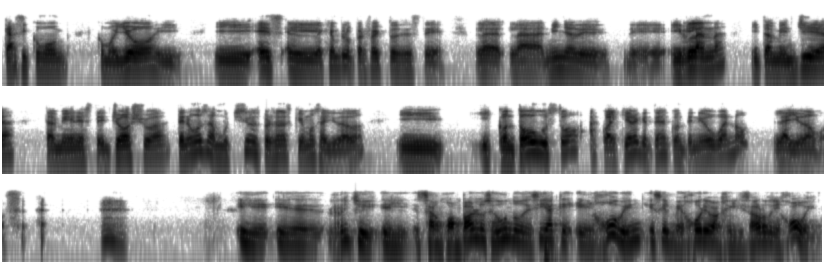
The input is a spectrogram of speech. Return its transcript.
casi como, como yo y, y, es el ejemplo perfecto es este, la, la niña de, de, Irlanda y también Gia, también este Joshua. Tenemos a muchísimas personas que hemos ayudado y, y con todo gusto a cualquiera que tenga contenido bueno, le ayudamos. Eh, eh, Richie, el San Juan Pablo II decía que el joven es el mejor evangelizador del joven.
